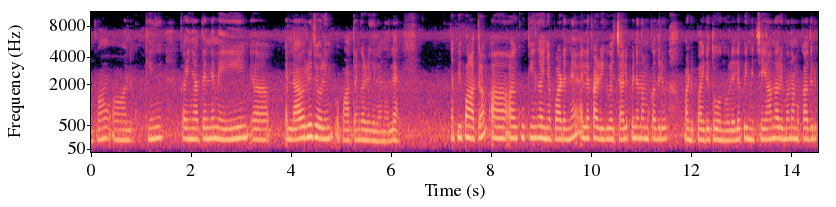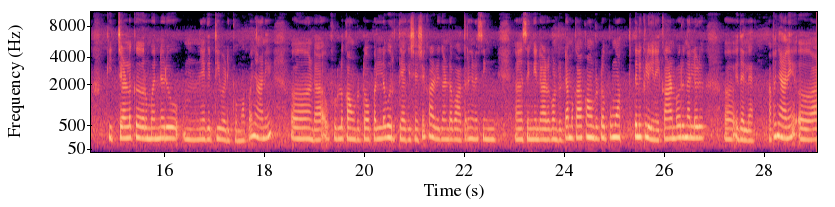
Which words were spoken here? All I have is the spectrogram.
അപ്പോൾ കുക്കിംഗ് കഴിഞ്ഞാൽ തന്നെ മെയിൻ എല്ലാവരുടെയും ജോലിയും പാത്രം കഴുകലാണ് അല്ലേ? അപ്പോൾ ഈ പാത്രം കുക്കിങ് കഴിഞ്ഞപ്പോൾ തന്നെ എല്ലാം കഴുകി വെച്ചാൽ പിന്നെ നമുക്കതൊരു മടുപ്പായിട്ട് തോന്നൂല അല്ലെ? പിന്നെ ചെയ്യാമെന്ന് പറയുമ്പോൾ നമുക്കതൊരു കിച്ചണിൽ കയറുമ്പോൾ തന്നെ ഒരു നെഗറ്റീവ് അടിക്കും. അപ്പോൾ ഞാൻ എന്താ ഫുള്ള് കൗണ്ടർ ടോപ്പെല്ലാം വൃത്തിയാക്കിയ ശേഷം കഴുകേണ്ട പാത്രം ഇങ്ങനെ സിങ് സിങ്കിന്റെ ആടെ കൊണ്ടിട്ട് നമുക്ക് ആ കൗണ്ടർ ടോപ്പ് മൊത്തത്തിൽ ക്ലീൻ ആയി കാണുമ്പോൾ ഒരു നല്ലൊരു ഇതല്ലേ? അപ്പോൾ ഞാൻ ആ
